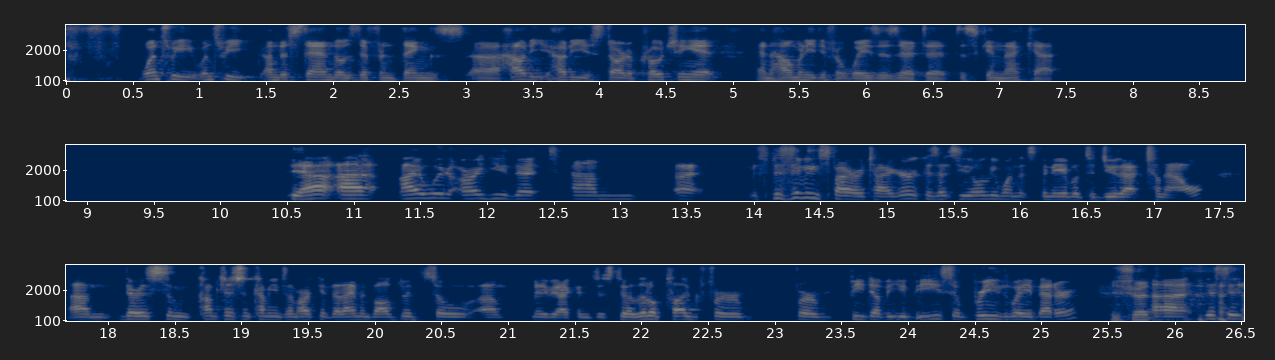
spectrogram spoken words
f- once we once we understand those different things, uh, how do you how do you start approaching it, and how many different ways is there to to skin that cat? Yeah, uh, I would argue that um, uh, specifically SpiroTiger, because that's the only one that's been able to do that till now. Um, there is some competition coming into the market that I'm involved with, so um, maybe I can just do a little plug for for BWB. So breathe way better. You should. Uh, this is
